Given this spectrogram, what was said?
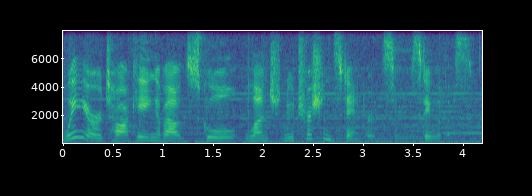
we are talking about school lunch nutrition standards. Stay with us.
